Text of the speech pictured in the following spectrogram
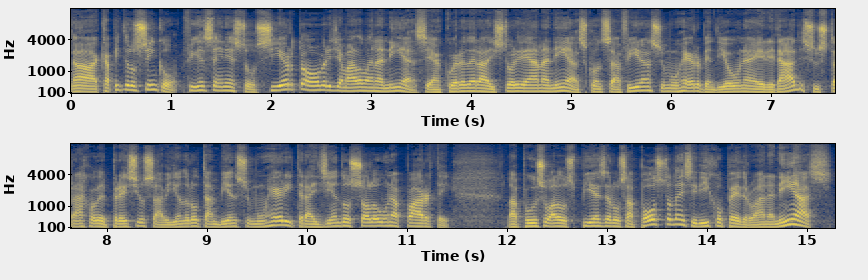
Ah, capítulo 5, fíjese en esto. Cierto hombre llamado Ananías, se acuerda de la historia de Ananías, con Zafira su mujer vendió una heredad, sustrajo del precio, sabiéndolo también su mujer y trayendo solo una parte. La puso a los pies de los apóstoles y dijo Pedro, Ananías,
